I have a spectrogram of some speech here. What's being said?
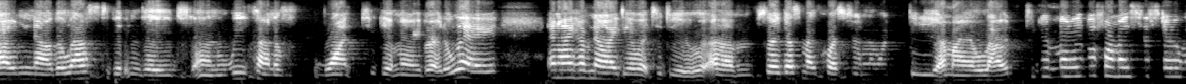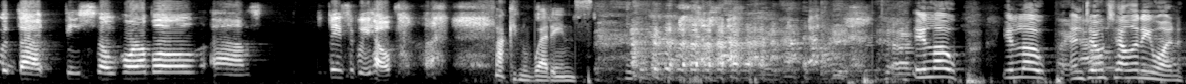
I'm now the last to get engaged, and we kind of want to get married right away, and I have no idea what to do. Um, so I guess my question would be, am I allowed to get married before my sister? Would that be so horrible? Um, basically, help. Fucking weddings. Elope. Elope. And don't tell anyone.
